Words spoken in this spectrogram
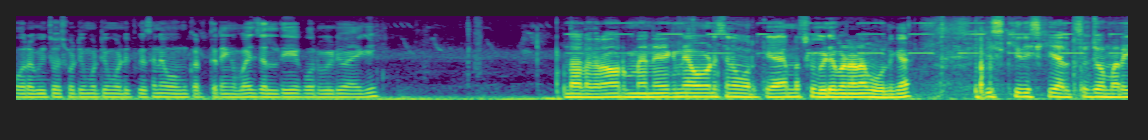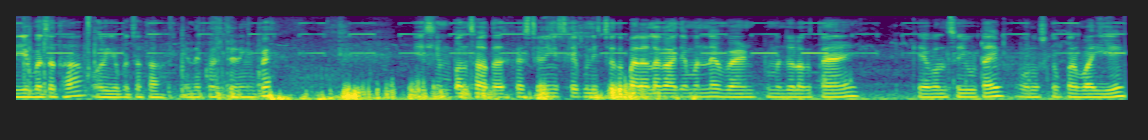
और अभी जो छोटी मोटी मॉडिफिकेशन है, वो हम करते रहेंगे भाई, जल्दी एक और वीडियो आएगी। लग रहा है और मैंने एक नया ऑडिशन और किया है, मैं उसको वीडियो बनाना भूल गया। इसकी इसकी हेल्प से जो हमारा ये बचा था और ये बचा था। ये देखो स्टेयरिंग पे। ये सिंपल सा था इसका स्टेयरिंग इसके नीचे तो पहले लगा दिया मैंने वेंट में जो लगता है केबल से यू टाइप और उसके ऊपर भाई ये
